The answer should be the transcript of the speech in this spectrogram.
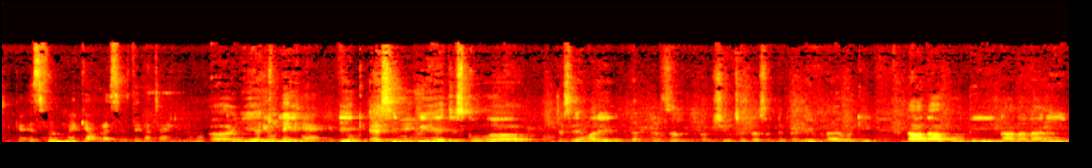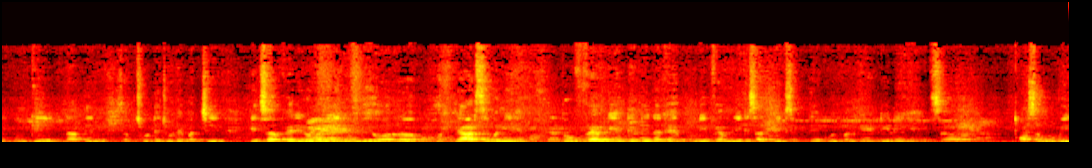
ठीक है इस फ़िल्म में क्या मैसेज देना चाहेंगे लोगों को? ये एक्चुअली एक, एक ऐसी मूवी है जिसको जैसे हमारे director sir Abhishek Chadha sir ने पहले ही बताया हुआ कि दादा पोती नाना नानी उनके नाते सब छोटे छोटे बच्चे it's a very romantic movie और बहुत प्यार से बनी है। तो फैमिली एंटरटेनर है पूरी फैमिली के साथ देख सकते हैं कोई बलगेरिटी नहीं है इट्स औसम मूवी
